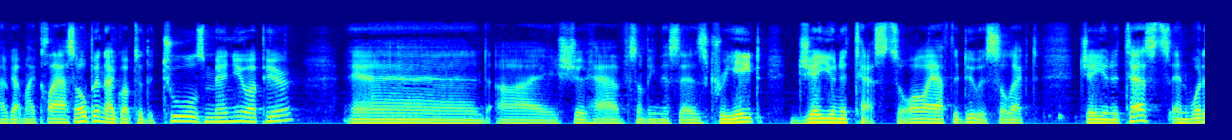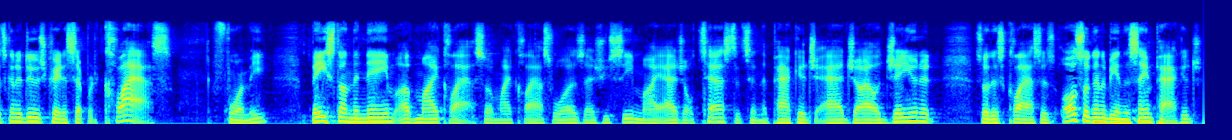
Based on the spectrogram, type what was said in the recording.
I've got my class open. I go up to the Tools menu up here, and I should have something that says Create JUnit Tests. So all I have to do is select JUnit Tests, and what it's going to do is create a separate class for me based on the name of my class. So my class was, as you see, my Agile test. It's in the package Agile JUnit. So this class is also going to be in the same package,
